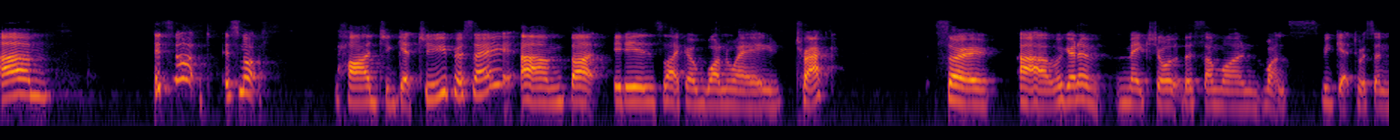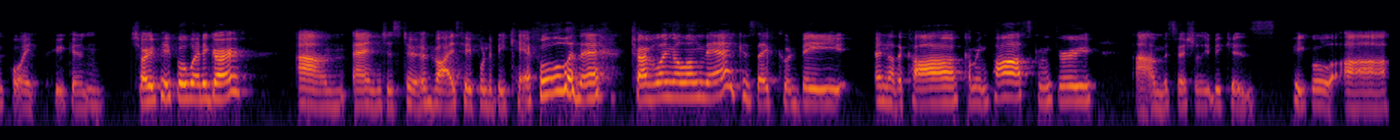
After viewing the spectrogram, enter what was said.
Um, it's not. It's not hard to get to per se, um, but it is like a one way track. So uh, we're going to make sure that there's someone once we get to a certain point who can show people where to go um, and just to advise people to be careful when they're traveling along there because there could be another car coming past, coming through, um, especially because people are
